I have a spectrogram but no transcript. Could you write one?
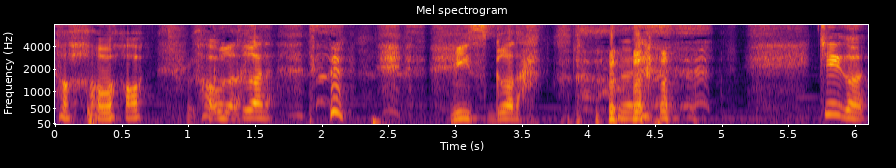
好好好好疙瘩。，Miss 疙瘩，对，这个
